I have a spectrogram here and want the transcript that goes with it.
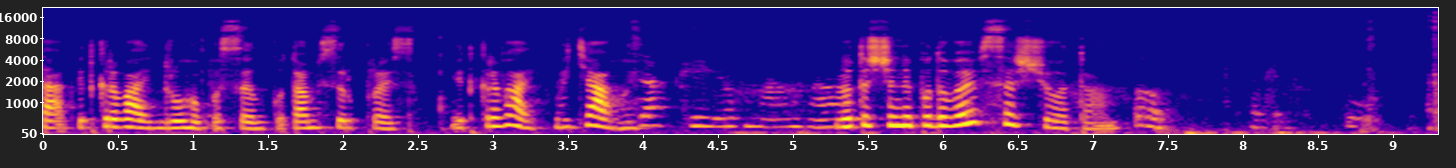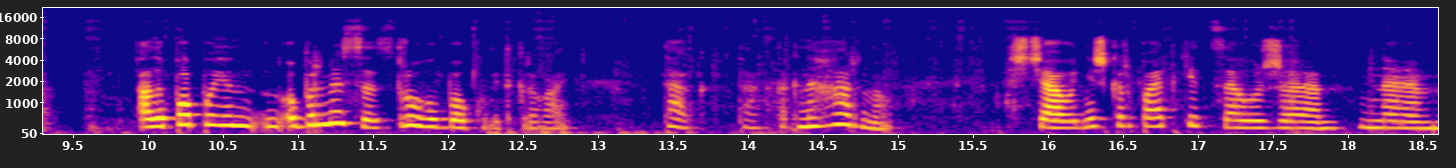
Так, відкривай другу посилку, там сюрприз. Відкривай, витягуй. Ну ти ще не подивився, що там. Але попою обернися з другого боку відкривай. Так, так, так, негарно. Ще одні шкарпетки це вже не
